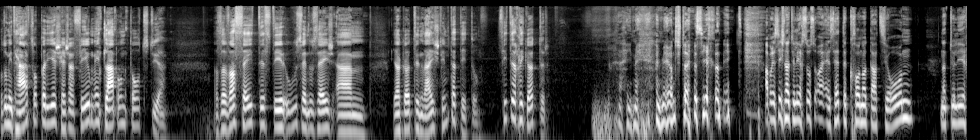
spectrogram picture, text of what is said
wo du mit Herz operierst, hast ja viel mit Leben und Tod zu tun. Also was sagt es dir aus, wenn du sagst, ähm, ja, Göttin weiß, stimmt der Titel? Seid ihr ein bisschen Götter? Im, Im Ernst sicher nicht. Aber es ist natürlich so, es hat eine Konnotation natürlich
